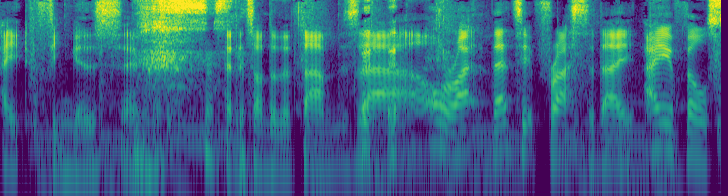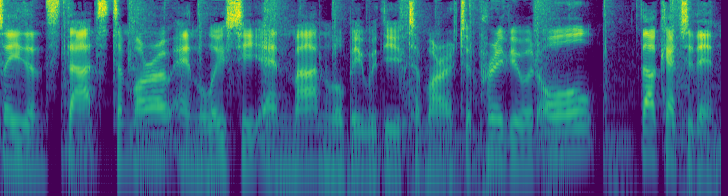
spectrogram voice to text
eight fingers, and then it's onto the thumbs. Uh, all right, that's it for us today. AFL season starts tomorrow, and Lucy and Martin will be with you tomorrow to preview it all. They'll catch you then.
